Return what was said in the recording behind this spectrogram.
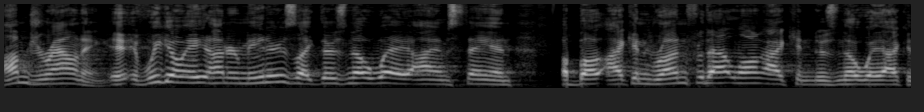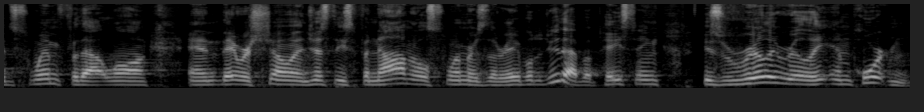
I'm drowning. If we go 800 meters, like there's no way I am staying above I can run for that long. I can there's no way I could swim for that long. And they were showing just these phenomenal swimmers that are able to do that. But pacing is really, really important.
